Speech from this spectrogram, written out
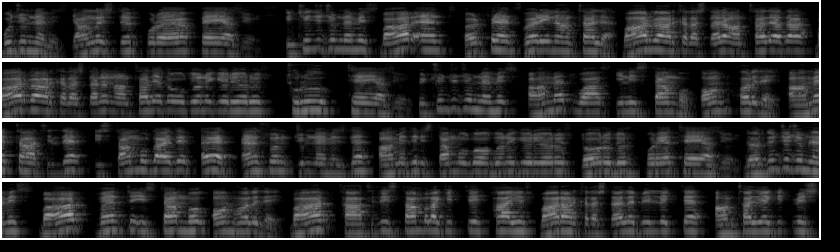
Bu cümlemiz yanlıştır. Buraya F yazıyoruz. İkinci cümlemiz Bahar and her friends were in Antalya. Bahar ve arkadaşları Antalya'da. Bahar ve arkadaşlarının Antalya'da olduğunu görüyoruz. True T yazıyoruz. Üçüncü cümlemiz Ahmet was in Istanbul on holiday. Ahmet tatilde İstanbul'daydı. Evet en son cümlemizde Ahmet'in İstanbul'da olduğunu görüyoruz. Doğrudur. Buraya T yazıyoruz. Dördüncü cümlemiz Bahar went to Istanbul on holiday. Bahar tatilde İstanbul'a gitti. Hayır. Bahar arkadaşlarıyla birlikte Antalya'ya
